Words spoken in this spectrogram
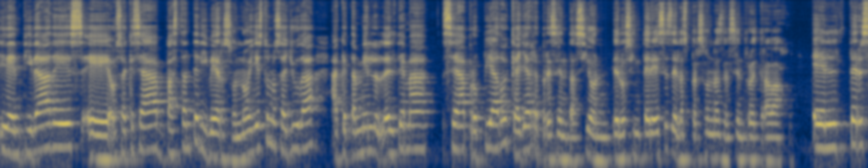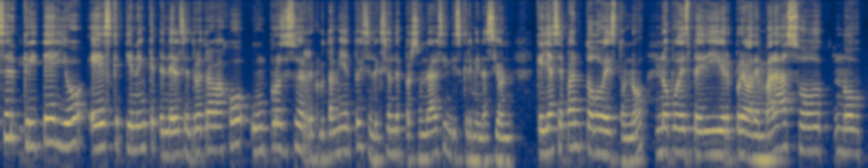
identidades, eh, o sea, que sea bastante diverso, ¿no? Y esto nos ayuda a que también el tema sea apropiado y que haya representación de los intereses de las personas del centro de trabajo. El tercer criterio es que tienen que tener el centro de trabajo un proceso de reclutamiento y selección de personal sin discriminación, que ya sepan todo esto, ¿no? No puedes pedir prueba de embarazo, no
